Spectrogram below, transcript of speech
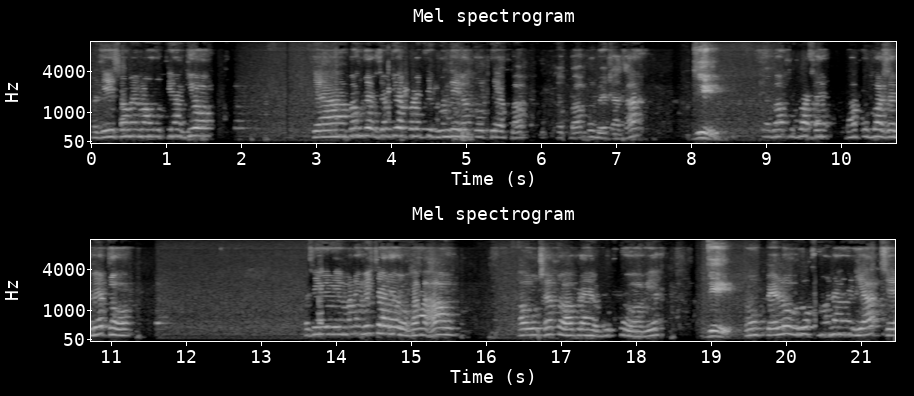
પછી એ સમયમાં હું ત્યાં ગયો. ત્યાં બંદર જગ્યા પડેથી મંદિર હતું ત્યાં બાપુ એક બાપુ બેઠા હતા. જી. બાપુ પાસે બાપુ પાસે બેઠો. પછી મને વિચાર આવ્યો કે હાવ આવું છે તો આપણે વૃક્ષો વાવીએ જી. હું પેલું વૃક્ષ મને યાદ છે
